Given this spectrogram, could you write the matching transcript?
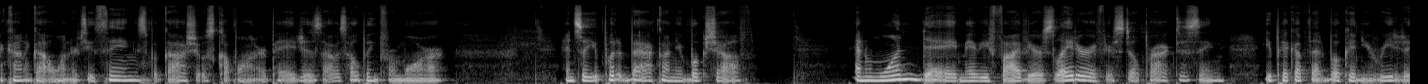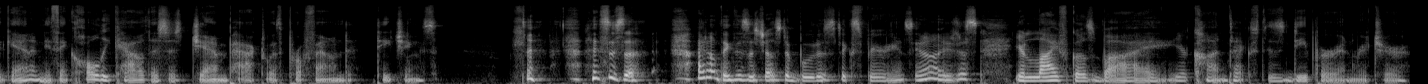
I kind of got one or two things, but gosh, it was a couple hundred pages. I was hoping for more. And so you put it back on your bookshelf. And one day, maybe five years later, if you're still practicing, you pick up that book and you read it again and you think, holy cow, this is jam packed with profound teachings. this is a I don't think this is just a Buddhist experience. You know, you just your life goes by, your context is deeper and richer.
